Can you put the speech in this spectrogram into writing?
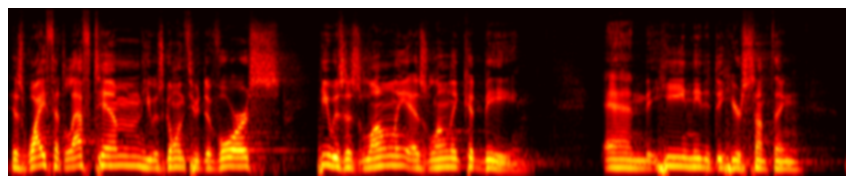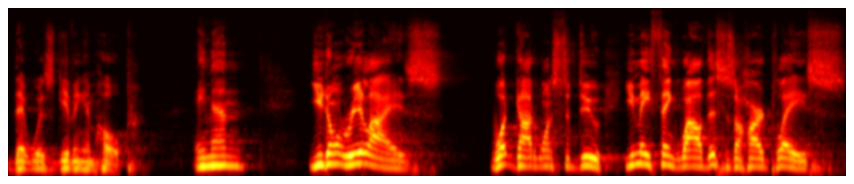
His wife had left him, he was going through divorce. He was as lonely as lonely could be. And he needed to hear something that was giving him hope. Amen. You don't realize what God wants to do. You may think, wow, this is a hard place,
